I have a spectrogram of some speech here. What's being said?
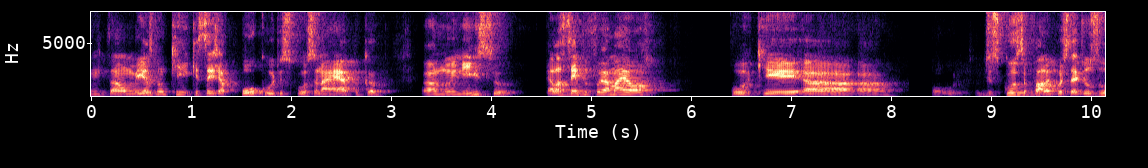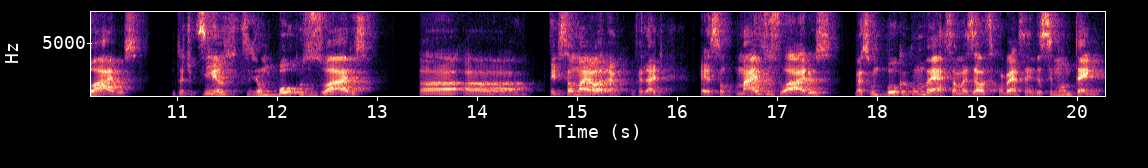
Então, mesmo que, que seja pouco o discurso na época, uh, no início, ela sempre foi a maior, porque uh, o discurso fala em quantidade de usuários. Então, tipo, Sim. mesmo que sejam poucos usuários, uh, uh, eles são maiores, na verdade, é, são mais usuários, mas com pouca conversa, mas essa conversa ainda se mantém.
